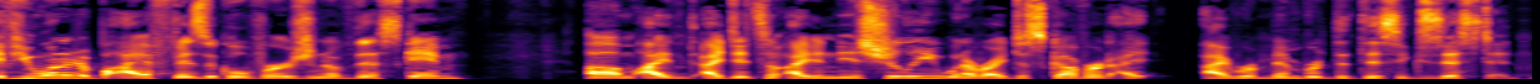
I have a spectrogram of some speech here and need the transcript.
If you wanted to buy a physical version of this game, um, I I did some. I initially, whenever I discovered, I I remembered that this existed.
